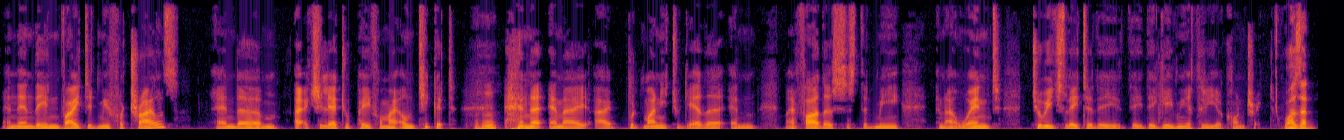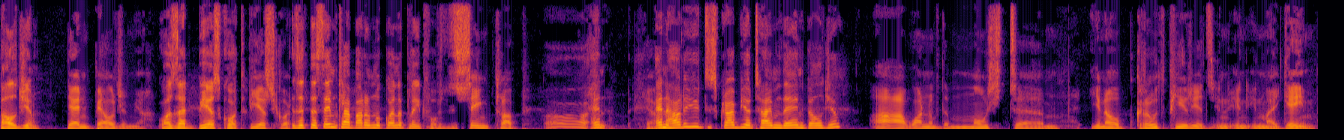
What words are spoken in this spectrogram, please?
and then they invited me for trials and um, I actually had to pay for my own ticket. Mm-hmm. And I, and I, I put money together, and my father assisted me, and I went. Two weeks later, they, they, they gave me a three year contract. Was that Belgium? Then Belgium, yeah. Was that Beerschot? Beerschot. Is it the same club Aaron Mokoena played for? the same club. Oh, and yeah. and how do you describe your time there in Belgium? Ah, one of the most, um, you know, growth periods in, in, in my game.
